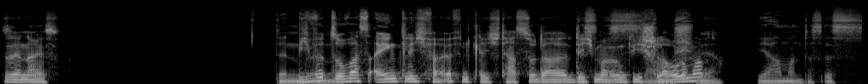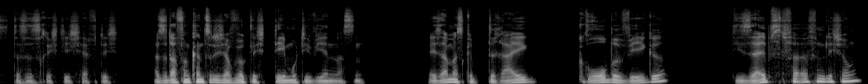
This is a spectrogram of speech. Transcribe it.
Sehr nice. denn. Wie wird ähm, sowas eigentlich veröffentlicht? Hast du da dich mal irgendwie schlau gemacht? Ja, Mann, das ist, das ist richtig heftig. Also davon kannst du dich auch wirklich demotivieren lassen. Ich sag mal, es gibt drei grobe Wege. Die Selbstveröffentlichung,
